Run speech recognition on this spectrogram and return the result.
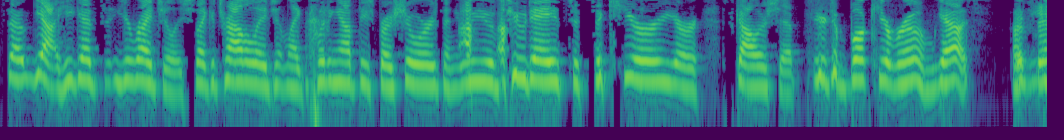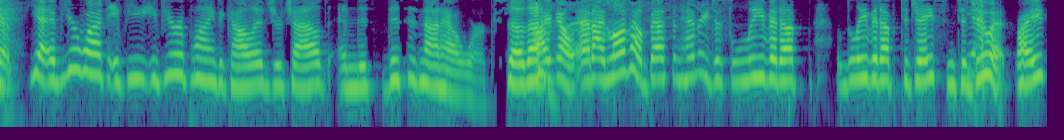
so yeah, he gets. You're right, Julie. She's like a travel agent, like putting out these brochures, and you have two days to secure your scholarship. You're to book your room. Yes, that's If- it. Yeah, if you're watch, if you if you're applying to college, your child, and this this is not how it works. So that I know, and I love how Bess and Henry just leave it up, leave it up to Jason to do it, right?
